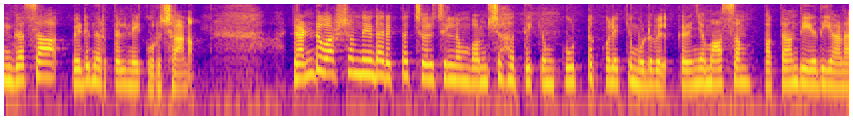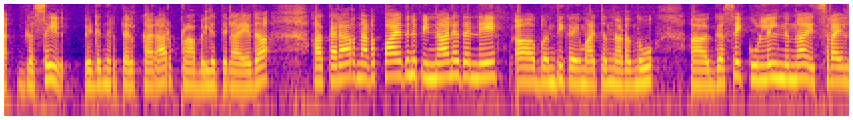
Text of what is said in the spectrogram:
ഗസ വെടിനിർത്തലിനെ കുറിച്ചാണ് രണ്ടു വർഷം നീണ്ട രക്തച്ചൊരിച്ചിലിനും വംശഹത്യയ്ക്കും കൂട്ടക്കൊലയ്ക്കും ഒടുവിൽ കഴിഞ്ഞ മാസം പത്താം തീയതിയാണ് ഗസയിൽ വെടിനിർത്തൽ കരാർ പ്രാബല്യത്തിലായത്. ആ കരാർ നടപ്പായതിന് പിന്നാലെ തന്നെ ബന്ദി കൈമാറ്റം നടന്നു. ഗസയ്ക്കുള്ളിൽ നിന്ന് ഇസ്രായേൽ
